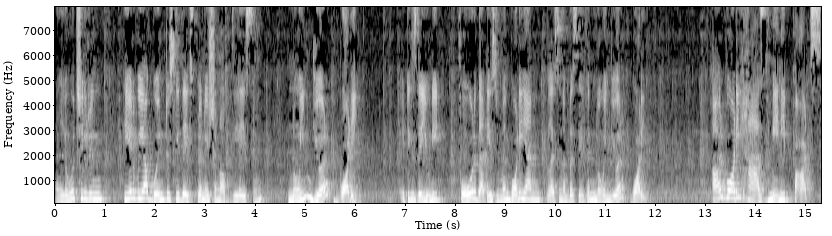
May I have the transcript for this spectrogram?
Hello children, here we are going to see the explanation of the lesson Knowing Your Body. It is the unit 4 that is human body and lesson number 7 Knowing Your Body. Our body has many parts.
